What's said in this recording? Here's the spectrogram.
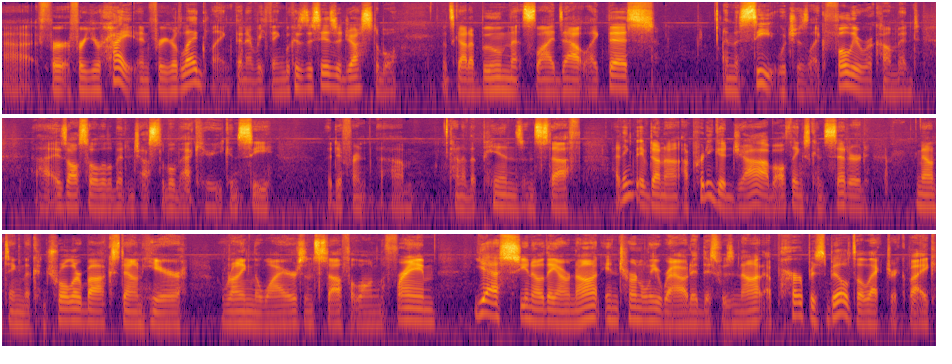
uh, for for your height and for your leg length and everything because this is adjustable it's got a boom that slides out like this and the seat, which is like fully recumbent, uh, is also a little bit adjustable back here. You can see the different um, kind of the pins and stuff. I think they've done a, a, pretty good job, all things considered, mounting the controller box down here, running the wires and stuff along the frame. Yes, you know, they are not internally routed. This was not a purpose built electric bike,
